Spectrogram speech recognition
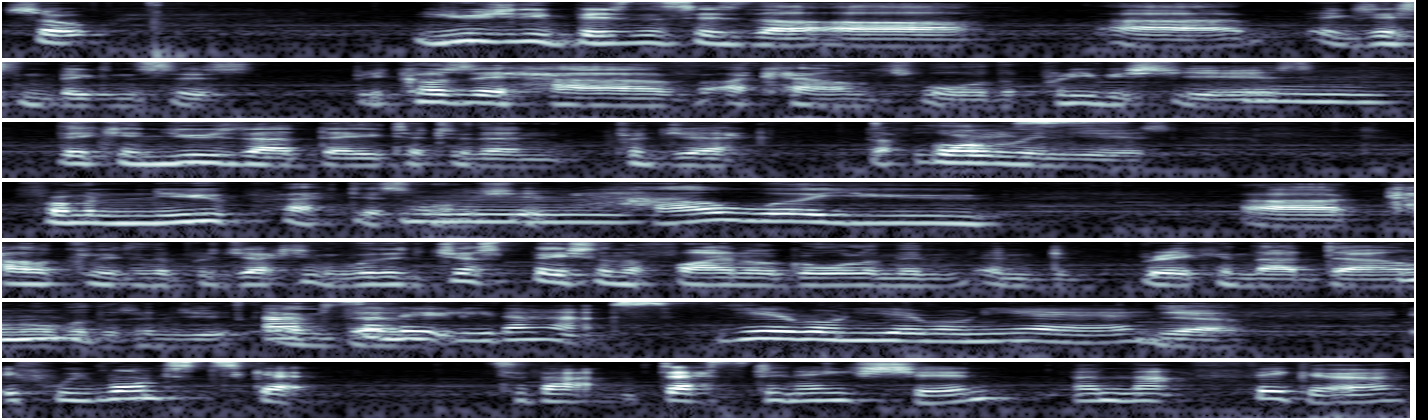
So, usually businesses that are uh, existing businesses, because they have accounts for the previous years, they can use that data to then project the following Mm. Yes. years. From a new practice ownership, Mm. how were you uh, calculating the projection? Was it just based on the final goal and then and breaking that down over the 10 years? and then- Mm. Absolutely that. Year on year on year. yeah. if we wanted to get to that destination and that figure,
